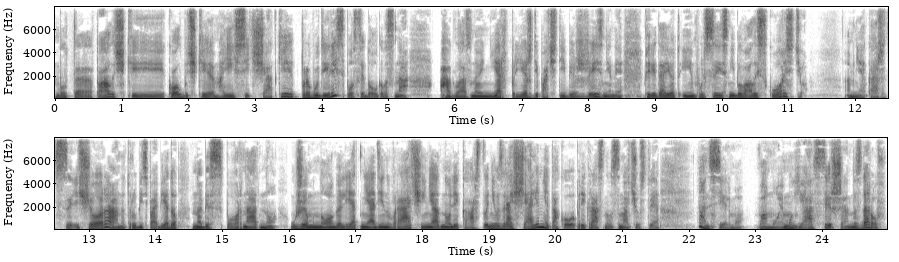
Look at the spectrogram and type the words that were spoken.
«будто палочки и колбочки моей сетчатки пробудились после долгого сна, а глазной нерв, прежде почти безжизненный, передает импульсы с небывалой скоростью. Мне кажется, еще рано трубить победу, но бесспорно одно. Уже много лет ни один врач и ни одно лекарство не возвращали мне такого прекрасного самочувствия. Ансельмо, по-моему, я совершенно здоров».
